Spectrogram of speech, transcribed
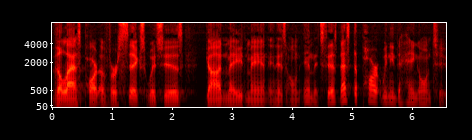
the last part of verse 6, which is God made man in his own image. That's the part we need to hang on to.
